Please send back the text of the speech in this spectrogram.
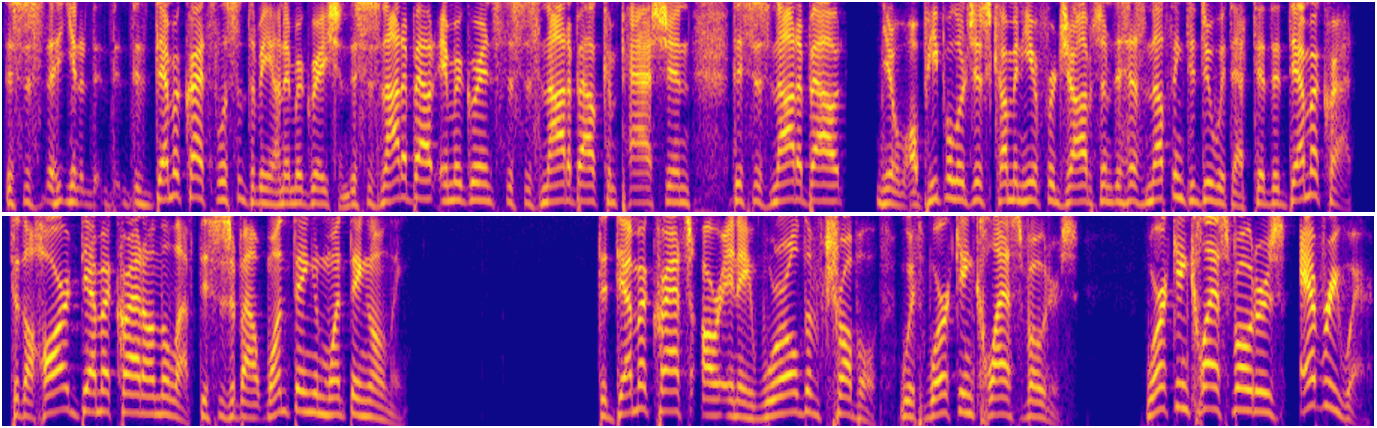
This is, you know, the, the Democrats listen to me on immigration. This is not about immigrants. This is not about compassion. This is not about, you know, oh, people are just coming here for jobs. And this has nothing to do with that. To the Democrat, to the hard Democrat on the left, this is about one thing and one thing only. The Democrats are in a world of trouble with working class voters. Working class voters everywhere.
